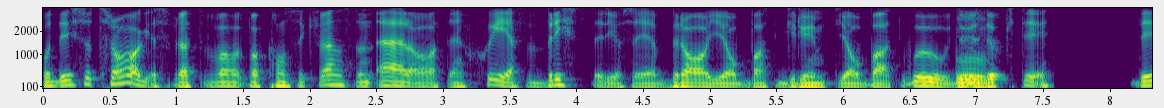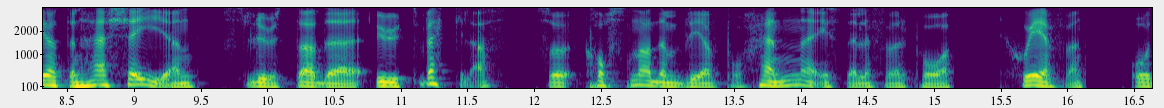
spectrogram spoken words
Och det är så tragiskt för att vad, vad, konsekvensen är av att en chef brister i att säga bra jobbat, grymt jobbat, wow, du är mm. duktig. Det är att den här tjejen slutade utvecklas. Så kostnaden blev på henne istället för på chefen. Och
